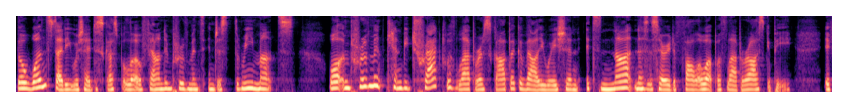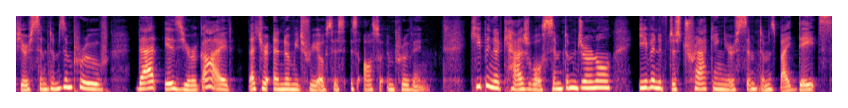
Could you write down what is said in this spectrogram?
though one study, which I discussed below, found improvements in just three months. While improvement can be tracked with laparoscopic evaluation, it's not necessary to follow up with laparoscopy. If your symptoms improve, that is your guide that your endometriosis is also improving. Keeping a casual symptom journal, even if just tracking your symptoms by dates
